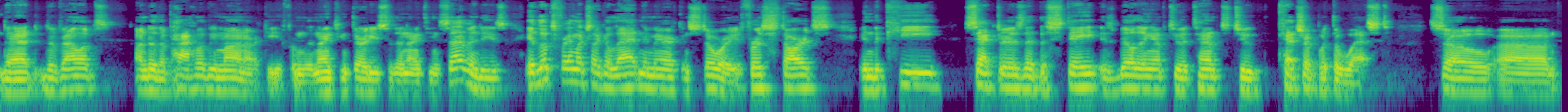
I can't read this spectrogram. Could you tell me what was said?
that developed under the Pahlavi monarchy from the 1930s to the 1970s, it looks very much like a Latin American story. It first starts in the key sectors that the state is building up to attempt to catch up with the West. So, um,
